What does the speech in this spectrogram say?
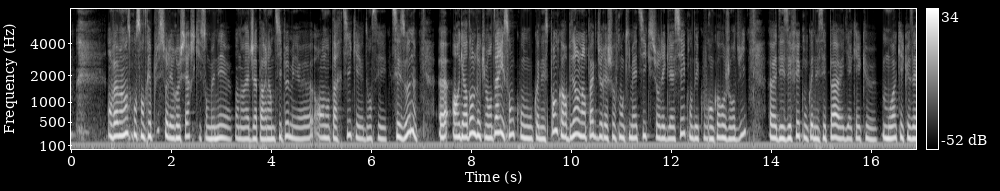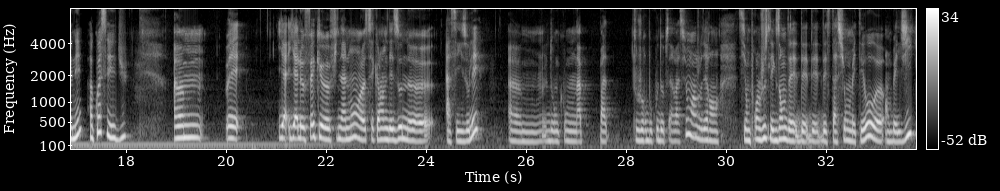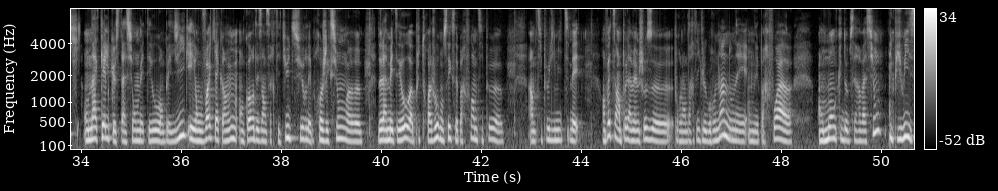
On va maintenant se concentrer plus sur les recherches qui sont menées, euh, on en a déjà parlé un petit peu, mais euh, en Antarctique et dans ces, zones. Euh, en regardant le documentaire, il semble qu'on ne connaisse pas encore bien l'impact du réchauffement climatique sur les glaciers, qu'on découvre encore aujourd'hui, des effets qu'on ne connaissait pas il y a quelques mois, quelques années. À quoi c'est dû? Il y, y, a le fait que finalement, c'est quand même des zones assez isolées. donc on n'a pas toujours beaucoup d'observations. Hein. Je veux dire, si on prend juste l'exemple des, stations météo euh, en Belgique, on a quelques stations météo en Belgique et on voit qu'il y a quand même encore des incertitudes sur les projections euh, de la météo à plus de trois jours. On sait que c'est parfois un petit peu, euh, un petit peu limite. Mais en fait, c'est un peu la même chose pour l'Antarctique, le Groenland. On est, on est parfois en manque d'observation. Et puis oui,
